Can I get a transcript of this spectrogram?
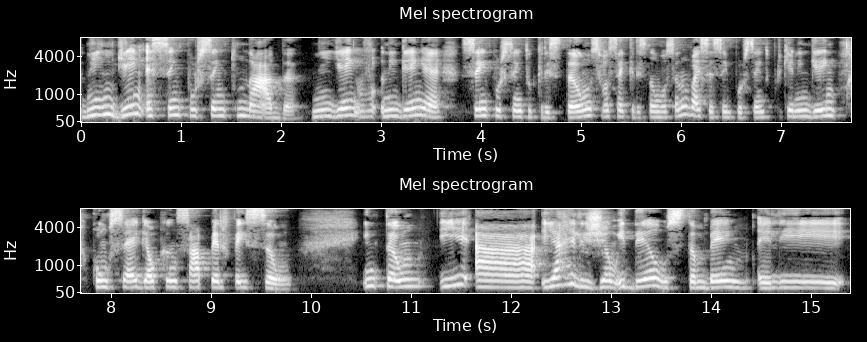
ninguém é 100% nada. Ninguém, ninguém é 100% cristão. Se você é cristão, você não vai ser 100% porque ninguém consegue alcançar a perfeição. Então, e a, e a religião e Deus também, ele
